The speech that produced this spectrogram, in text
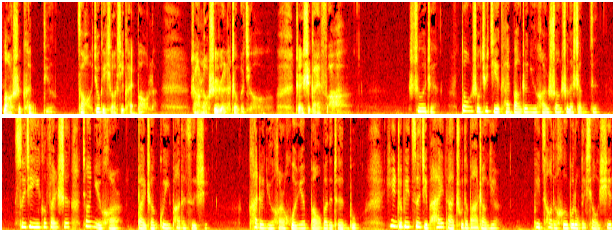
老师肯定早就给小西开包了。让老师忍了这么久，真是该罚。说着，动手去解开绑着女孩双手的绳子，随即一个翻身，将女孩摆成跪趴的姿势。看着女孩浑圆饱满的臀部，印着被自己拍打出的巴掌印儿，被操得合不拢的小穴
